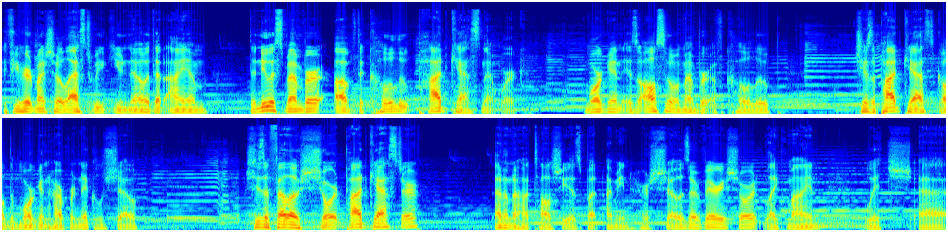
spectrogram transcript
If you heard my show last week, you know that I am the newest member of the Co-Loop Podcast Network. Morgan is also a member of Co-Loop. She has a podcast called The Morgan Harper Nichols Show. She's a fellow short podcaster. I don't know how tall she is, but I mean, her shows are very short, like mine, which uh,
